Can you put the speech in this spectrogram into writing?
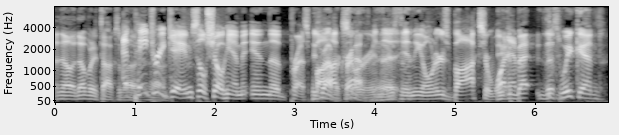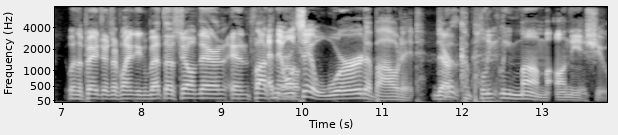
no, nobody talks about it. At it. Patriot games, they'll show him in the press He's box Kraft, or in man, the in the owner's box or no. Whatever, this weekend when the Patriots are playing, you can bet they'll show him there in, in Foxborough. and they won't say a word about it. They're completely mum on the issue.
